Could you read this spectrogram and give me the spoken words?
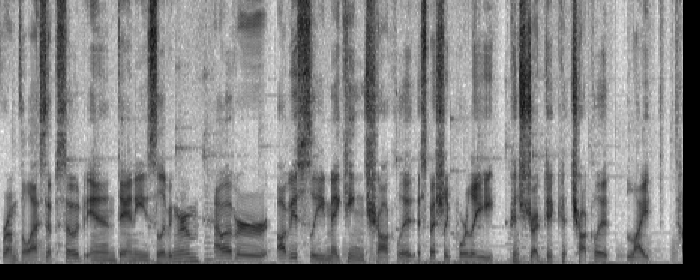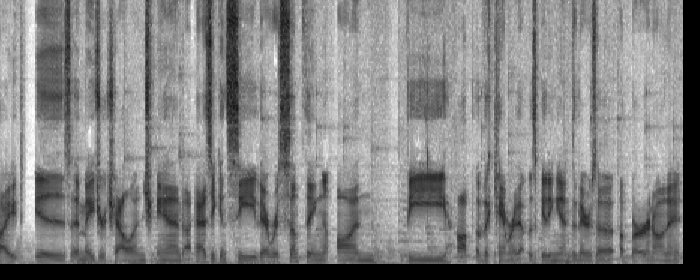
from the last episode in Danny's living room. However, obviously, making chocolate, especially poorly constructed chocolate, light tight, is a major challenge. And as you can see, there was something on the top of the camera that was getting in. There's a, a burn on it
